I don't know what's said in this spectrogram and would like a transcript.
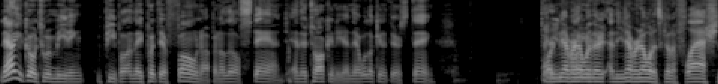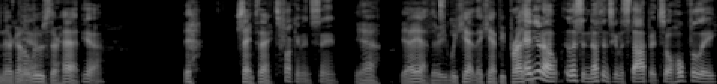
Now you go to a meeting with people and they put their phone up in a little stand and they're talking to you and they're looking at their thing. And you never know when they're and you never know when it's going to flash and they're going to Yeah. lose their head. Yeah, Yeah, same thing. it's fucking insane. Yeah, yeah, yeah. They're, we can't. They can't be present. And you know, listen, nothing's going to stop it. So hopefully,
